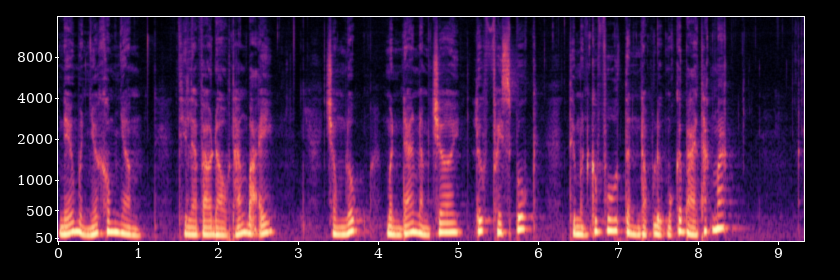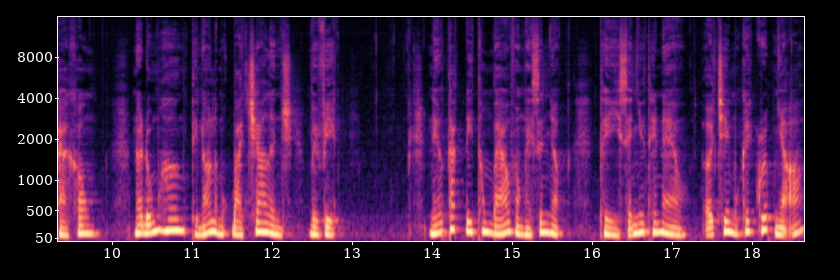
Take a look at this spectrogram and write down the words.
nếu mình nhớ không nhầm thì là vào đầu tháng 7. Trong lúc mình đang nằm chơi lướt Facebook thì mình có vô tình đọc được một cái bài thắc mắc. À không, nói đúng hơn thì nó là một bài challenge về việc nếu tắt đi thông báo vào ngày sinh nhật thì sẽ như thế nào ở trên một cái group nhỏ.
